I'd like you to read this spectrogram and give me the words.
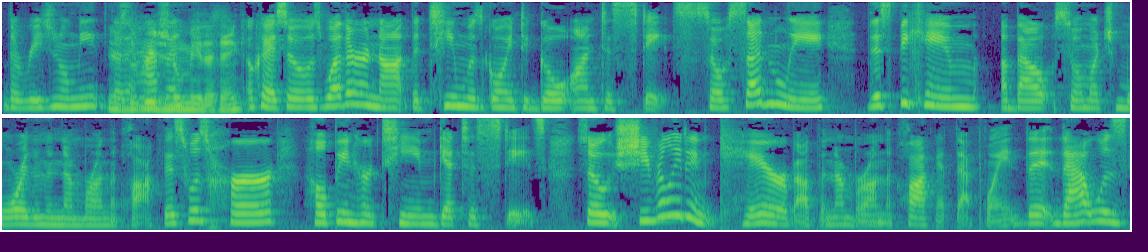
the regional meet? it was the regional meet i think Okay, so it was whether or not the team was going to go on to states. So suddenly, this became about so much more than the number on the clock. This was her helping her team get to states. So she really didn't care about the number on the clock at that point. That that was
